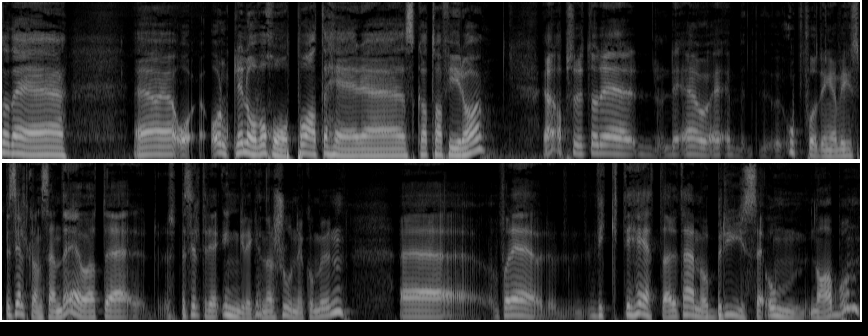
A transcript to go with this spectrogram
Så det er eh, ordentlig lov å håpe på at det her eh, skal ta fyr òg. Ja, absolutt. Og det, det er jo eh, Oppfordringa vi spesielt kan sende, er jo at det, spesielt de yngre generasjonene i kommunen eh, For det viktigheten av dette her med å bry seg om naboen,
